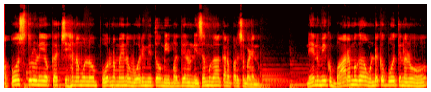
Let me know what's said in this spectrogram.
అపోస్తులుని యొక్క చిహ్నములను పూర్ణమైన ఓరిమితో మీ మధ్యను నిజముగా కనపరచబడెను. నేను మీకు భారముగా ఉండకపోతినను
